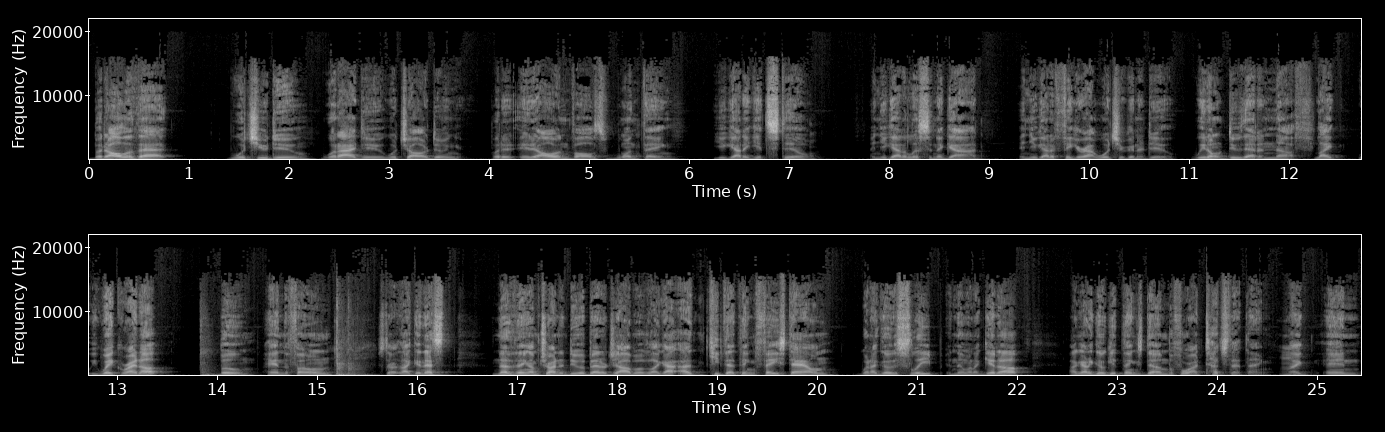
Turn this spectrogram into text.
but all of that what you do what i do what y'all are doing but it, it all involves one thing. You got to get still and you got to listen to god and you got to figure out what you're going to do. We don't do that enough. Like we wake right up boom hand the phone start like and that's another thing I'm trying to do a better job of. Like I, I keep that thing face down when I go to sleep, and then when I get up, I got to go get things done before I touch that thing. Mm. Like and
